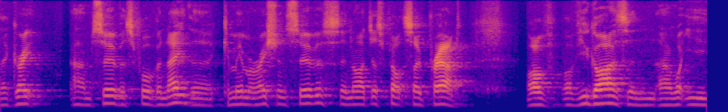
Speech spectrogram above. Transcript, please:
the great um, service for Vinay, the commemoration service. And I just felt so proud of, of you guys and uh, what you,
